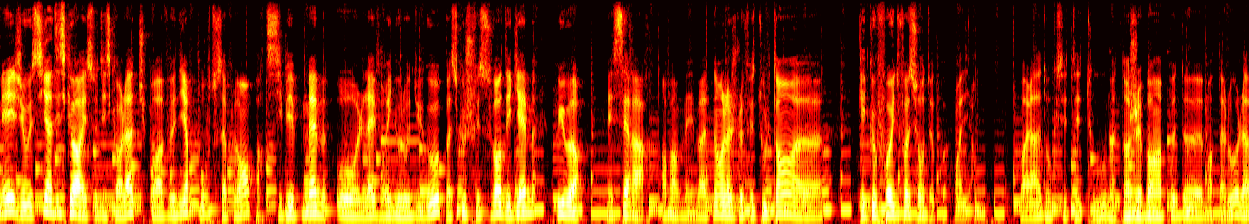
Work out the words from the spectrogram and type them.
Mais j'ai aussi un Discord et ce Discord là, tu pourras venir pour tout simplement participer même au live rigolo d'Hugo parce que je fais souvent des games Weaver. Mais c'est rare. Enfin, mais maintenant là je le fais tout le temps, euh, quelques fois, une fois sur deux quoi, on va dire. Voilà, donc c'était tout. Maintenant je vais boire un peu de Mentalo là.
